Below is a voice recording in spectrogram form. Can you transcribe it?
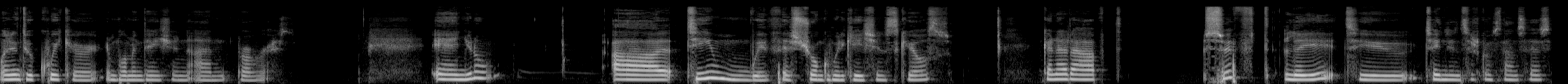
leading to quicker implementation and progress. And you know, A team with strong communication skills can adapt swiftly to changing circumstances.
